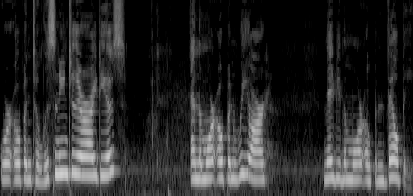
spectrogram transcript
we're open to listening to their ideas. And the more open we are, maybe the more open they'll be.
